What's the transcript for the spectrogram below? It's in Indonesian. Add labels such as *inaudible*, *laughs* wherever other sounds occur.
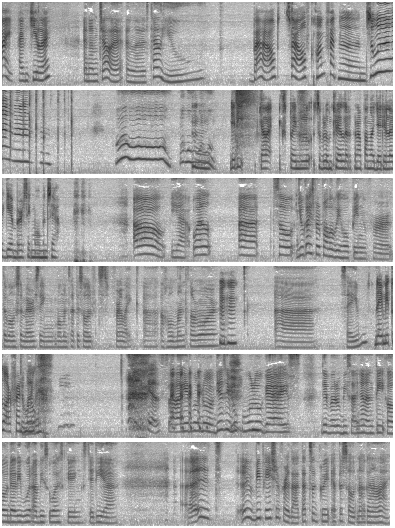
Hi, I'm Chile And I'm Jelle, and let us tell you. about! Woo! Woo! Woo! Jadi, Cale, explain dulu sebelum trailer kenapa nggak jadi lagi embarrassing moments ya? Oh, yeah. Well, uh, so you guys were probably hoping for the most embarrassing moments episodes for like uh, a whole month or more. Mhm. Uh, same. Blame it to our friend Cuman Hunu. *laughs* yes, salahin Hunu. Dia sibuk mulu, guys. Dia baru bisanya nanti kalau udah libur abis uas, gengs. Jadi ya, uh, uh, be patient for that. That's a great episode, not gonna lie.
